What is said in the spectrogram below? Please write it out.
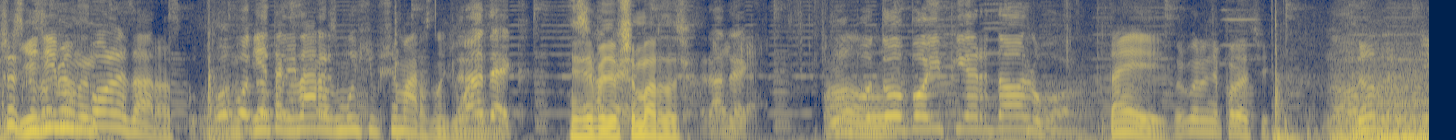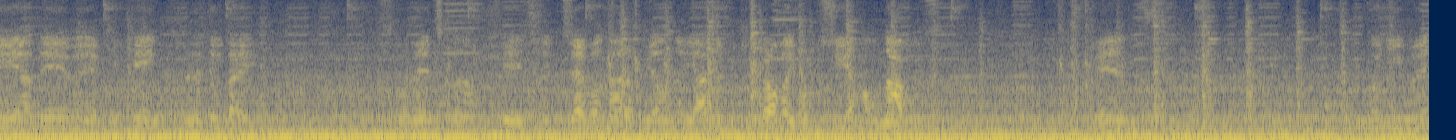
Wszystko Jedziemy w pole zaraz kurwa. Nie tak zaraz musi przymarznąć ładnie. Radek, Nic nie będzie przymarzać. Radek. O. Dubo, i pierdolło. Tej. Do góry nie poleci. Dobra. Nie jadymy, jaki piękny tutaj. Słoneczko nam świeci, drzewo narobione, jadę wykiplowej, bo przyjechał nawóz. Więc gonimy,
